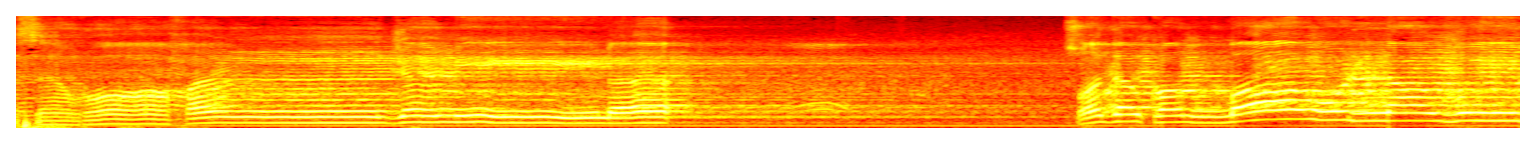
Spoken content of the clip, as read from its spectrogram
سراحا جميلا. صدق الله العظيم.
